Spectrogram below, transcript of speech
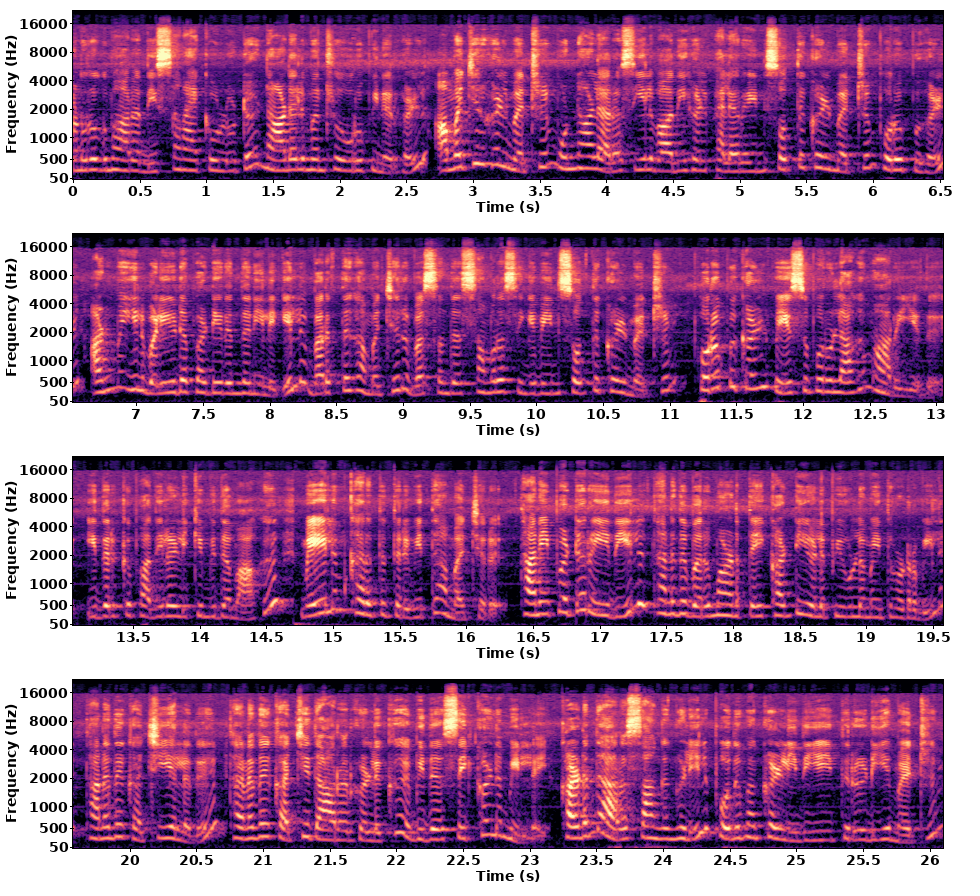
அனுரகுமார திசாநாயக்க உள்ளிட்ட நாடாளுமன்ற உறுப்பினர்கள் அமைச்சர்கள் மற்றும் முன்னாள் அரசியல்வாதிகள் பலரின் சொத்துக்கள் மற்றும் பொறுப்புகள் அண்மையில் வெளியிடப்பட்டிருந்த நிலையில் வர்த்தக அமைச்சர் வசந்த சமரசிங்கவின் சொத்துக்கள் மற்றும் பொறுப்புகள் பேசுபொருளாக மாறியது. இதற்கு பதிலளிக்கும் விதமாக மேலும் கருத்து தெரிவித்த அமைச்சர் தனிப்பட்ட ரீதியில் தனது வருமானத்தை கட்டி எழுப்பியுள்ளமை தொடர்பில் தனது கட்சி அல்லது தனது கட்சிதாரர்களுக்கு எவ்வித சிக்கலும் இல்லை. கடந்த அரசாங்கங்களில் பொதுமக்கள் நிதியை திருடிய மற்றும்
